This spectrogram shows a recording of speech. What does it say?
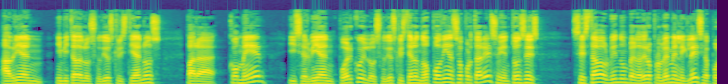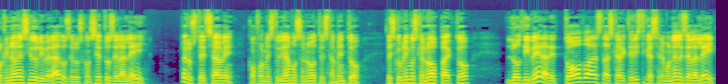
habrían invitado a los judíos cristianos para comer y servían puerco y los judíos cristianos no podían soportar eso y entonces se estaba volviendo un verdadero problema en la iglesia porque no habían sido liberados de los conceptos de la ley. Pero usted sabe, conforme estudiamos el Nuevo Testamento, descubrimos que el nuevo pacto los libera de todas las características ceremoniales de la ley,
